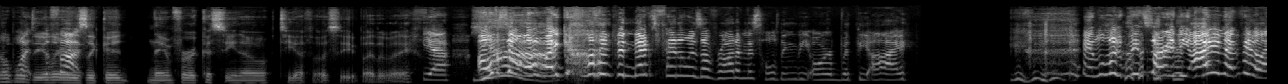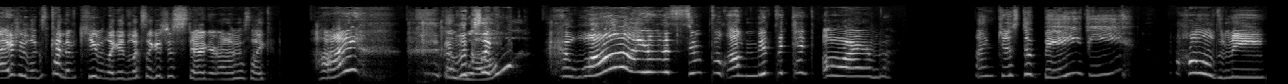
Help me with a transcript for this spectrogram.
Double What Dealer is a good name for a casino TFOC, by the way. Yeah. Also, oh my god, the next panel is Rodimus holding the orb with the eye. It looks it's- sorry, the eye in that panel actually looks kind of cute. Like it looks like it's just staring at Rodimus like, hi? It looks like Hello, I'm a simple omnipotent orb. I'm just a baby. Hold me.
